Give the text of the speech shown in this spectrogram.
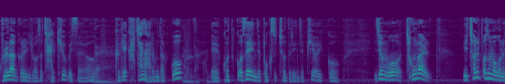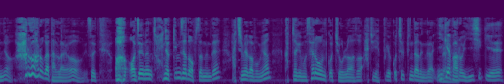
군락을 이루어서 잘 키우고 있어요. 네. 그게 가장 아름답고 아름답군요. 예, 곳곳에 이제 복수초들이 이제 피어 있고 이제 뭐 정말 이 천리포 수목원은요 하루하루가 달라요. 그래서 어, 제는 전혀 낌새도 없었는데 아침에 가 보면 갑자기 뭐 새로운 꽃이 올라와서 아주 예쁘게 꽃을 핀다든가 이게 네. 바로 이 시기에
